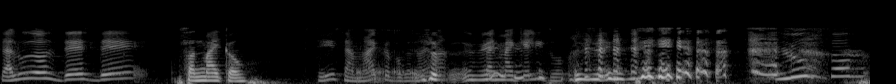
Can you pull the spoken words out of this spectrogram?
Saludos desde San Michael. Sí, San Michael, porque no es San Michaelito. Luzor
